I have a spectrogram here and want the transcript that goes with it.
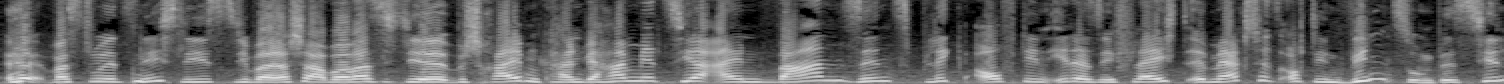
äh, was du jetzt nicht liest, lieber Lascha, aber was ich dir beschreiben kann, wir haben jetzt hier einen Wahnsinnsblick auf den Edersee. Vielleicht äh, merkst du jetzt auch den Wind so ein bisschen.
